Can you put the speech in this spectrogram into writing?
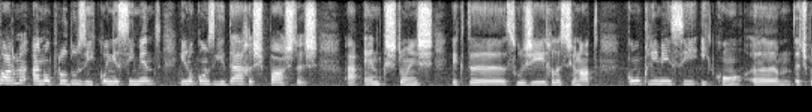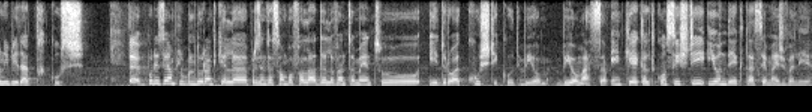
forma a não produzir conhecimento e não conseguir dar respostas a N questões que te surgir relacionado com o clima em si e com uh, a disponibilidade de recursos. Eh, por exemplo, durante aquela apresentação vou falar do levantamento hidroacústico de biomassa. Em que é que ele consiste e onde é que está a ser mais valia?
